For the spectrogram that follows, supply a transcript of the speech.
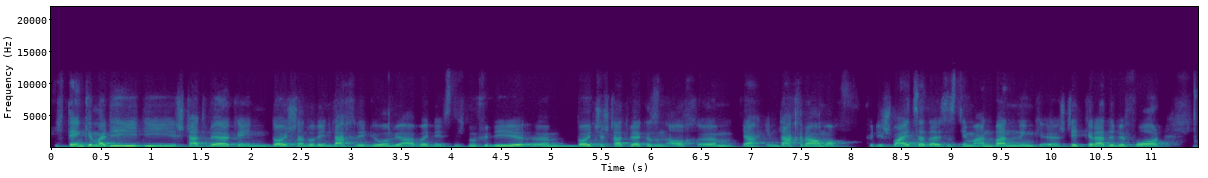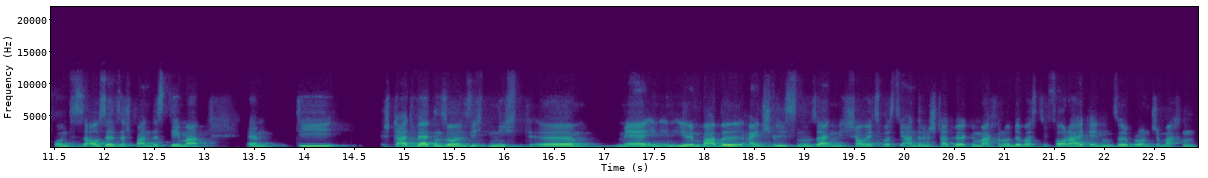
Ich denke mal, die, die Stadtwerke in Deutschland oder in Dachregion, wir arbeiten jetzt nicht nur für die ähm, deutsche Stadtwerke, sondern auch ähm, ja, im Dachraum, auch für die Schweizer, da ist das Thema Unbundling, äh, steht gerade bevor und es ist auch sehr, sehr spannendes Thema. Ähm, die Stadtwerken sollen sich nicht äh, mehr in, in ihrem Bubble einschließen und sagen, ich schaue jetzt, was die anderen Stadtwerke machen oder was die Vorreiter in unserer Branche machen,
